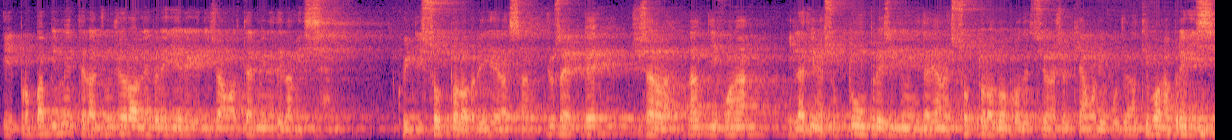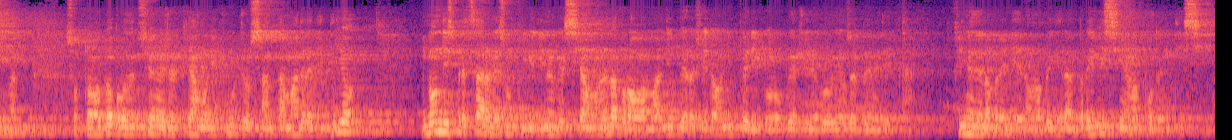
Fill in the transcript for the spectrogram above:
e probabilmente l'aggiungerò alle preghiere che diciamo al termine della messa. Quindi sotto la preghiera a San Giuseppe ci sarà l'antifona, in latino è un presidio, in italiano è sotto la tua protezione cerchiamo rifugio, un'antifona brevissima, sotto la tua protezione cerchiamo rifugio, Santa Madre di Dio, non disprezzare le suppliche di noi che siamo nella prova, ma liberaci da ogni pericolo, Vergine gloriosa e benedetta. Fine della preghiera, una preghiera brevissima ma potentissima.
